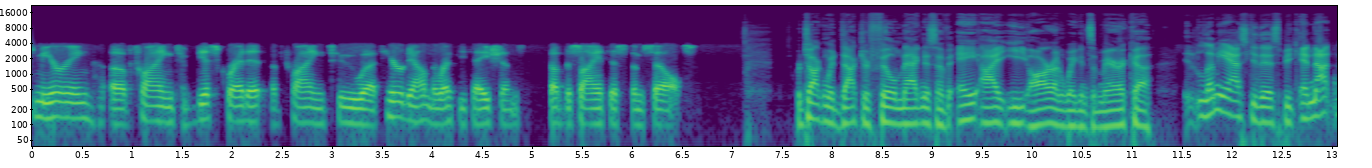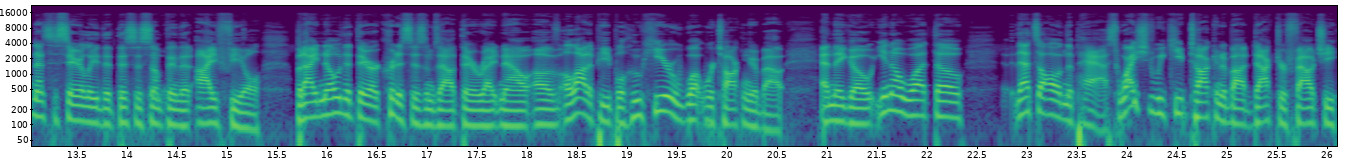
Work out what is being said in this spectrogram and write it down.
smearing, of trying to discredit, of trying to uh, tear down the reputations of the scientists themselves. We're talking with Dr. Phil Magness of AIER on Wiggins America. Let me ask you this, and not necessarily that this is something that I feel, but I know that there are criticisms out there right now of a lot of people who hear what we're talking about and they go, you know what, though? That's all in the past. Why should we keep talking about Dr. Fauci?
